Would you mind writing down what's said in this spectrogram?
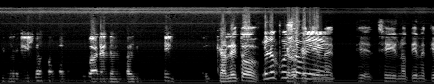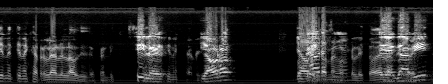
que ellos no van a jugar en el país. Sí, Carlito, Yo no escucho creo que bien. tiene- ti- sí, no tiene, tiene, tiene que arreglar el audio, Carlito. Sí, le- Tiene que arreglar. y ahora Ya ahorita mejor. Eh, David,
